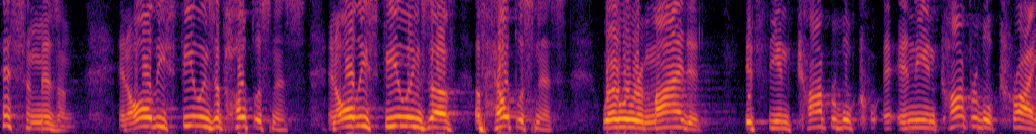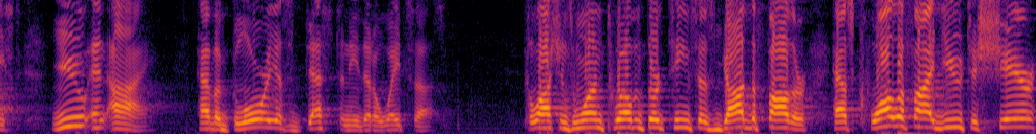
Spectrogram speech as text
pessimism and all these feelings of hopelessness and all these feelings of, of helplessness where we're reminded it's the incomparable, in the incomparable Christ, you and I have a glorious destiny that awaits us. Colossians 1 12 and 13 says, God the Father has qualified you to share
